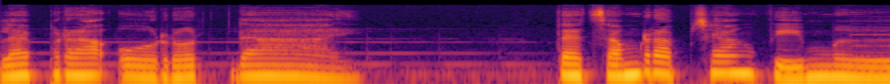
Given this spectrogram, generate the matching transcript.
และพระโอรสได้ แต่สำหรับช่างฝีมือ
